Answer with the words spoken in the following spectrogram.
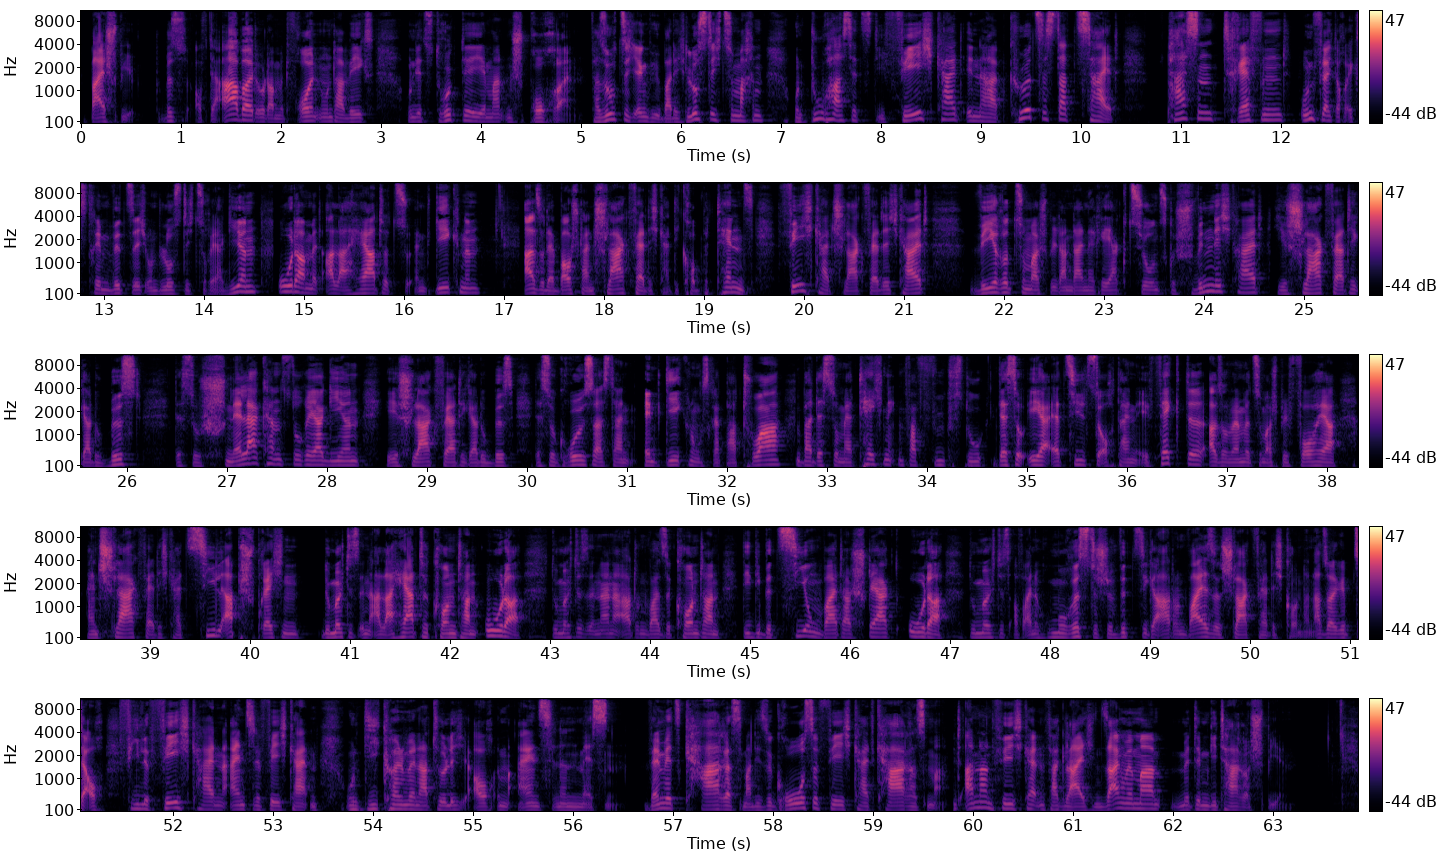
Beispiel. Du bist auf der Arbeit oder mit Freunden unterwegs und jetzt drückt dir jemand einen Spruch rein. Versucht sich irgendwie über dich lustig zu machen und du hast jetzt die Fähigkeit innerhalb kürzester Zeit passend, treffend und vielleicht auch extrem witzig und lustig zu reagieren oder mit aller Härte zu entgegnen. Also der Baustein Schlagfertigkeit, die Kompetenz, Fähigkeit, Schlagfertigkeit wäre zum Beispiel dann deine Reaktionsgeschwindigkeit. Je schlagfertiger du bist, desto schneller kannst du reagieren. Je schlagfertiger du bist, desto größer ist dein Entgegnungsrepertoire. Über desto mehr Techniken verfügst du, desto eher erzielst du auch deine Effekte. Also wenn wir zum Beispiel vorher ein Schlagfertigkeitsziel absprechen, du möchtest in aller Härte kontern oder du möchtest in einer Art und Weise kontern, die die Beziehung weiter stärkt oder du möchtest auf eine humoristische, witzige Art und Weise schlagfertig kontern. Also da gibt's ja auch viele Fähigkeiten, Einzelfähigkeiten und die können wir natürlich auch im Einzelnen messen. Wenn wir jetzt Charisma, diese große Fähigkeit Charisma, mit anderen Fähigkeiten vergleichen, sagen wir mal mit dem Gitarre spielen.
